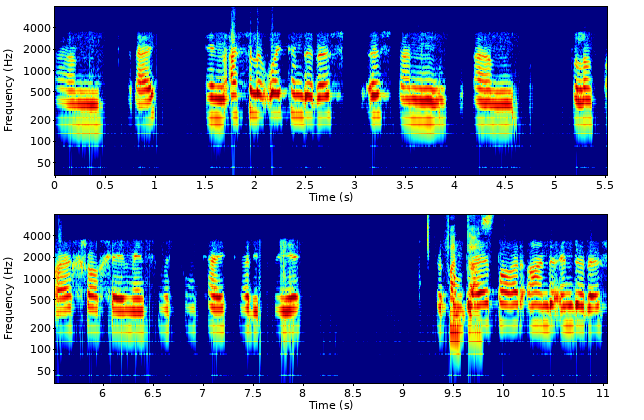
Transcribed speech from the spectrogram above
ehm um, bereik. En as hulle ooit in die rus is dan ehm um, wil ons baie graag hê mense moet kom kyk na die projek. Dit kom baie paar ander in die rus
